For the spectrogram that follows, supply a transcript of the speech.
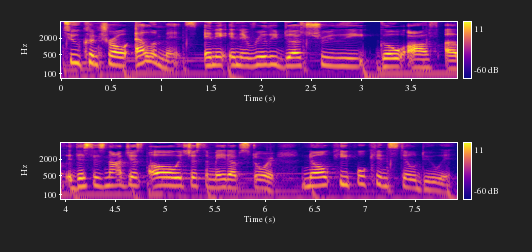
to control elements. And it, and it really does truly go off of this is not just, oh, it's just a made up story. No, people can still do it.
